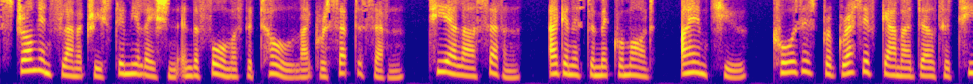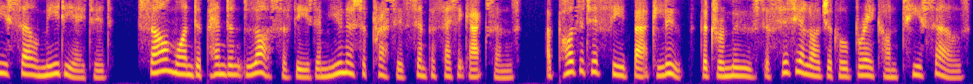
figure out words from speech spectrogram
Strong inflammatory stimulation in the form of the toll like receptor 7, TLR7, agonist imiquimod, IMQ, causes progressive gamma delta T cell mediated, SARM1 dependent loss of these immunosuppressive sympathetic axons, a positive feedback loop that removes a physiological brake on T cells,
